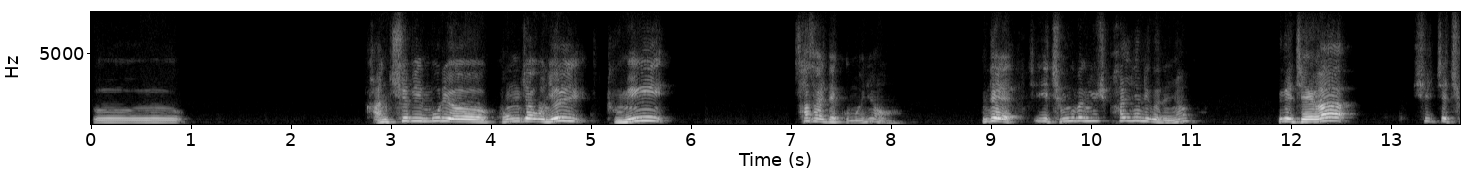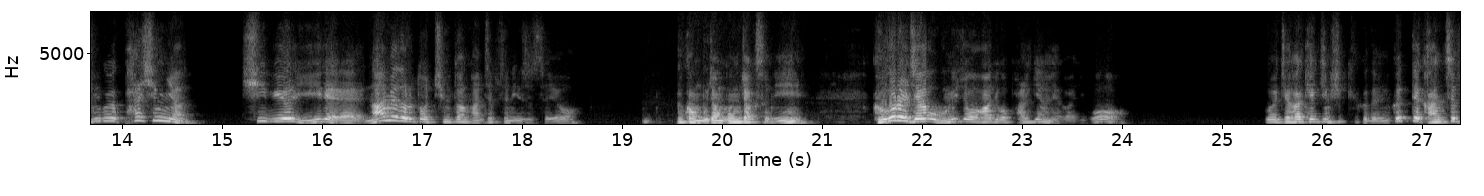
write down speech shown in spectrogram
그 간첩이 무려 공작원 두 명이 사살됐구먼요. 근데 이게 1968년이거든요. 근데 제가 실제 1980년 12월 2일에 남해도로 또 침투한 간첩선이 있었어요. 북한 무장 공작선이. 그거를 제가 운이 좋아가지고 발견을 해가지고 그 제가 객침시켰거든요. 그때 간첩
